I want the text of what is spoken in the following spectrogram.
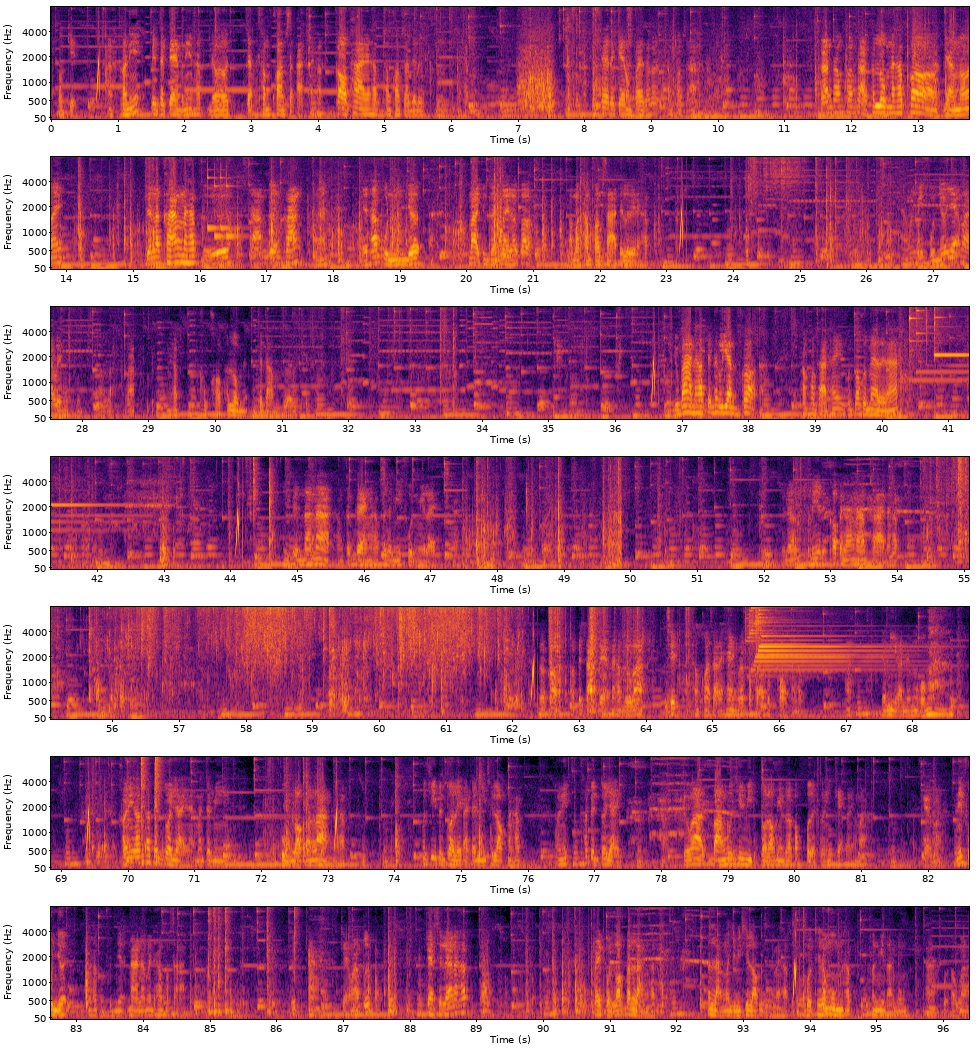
ก็เก็บอะคราวนี้เป็นตะแกรงตัวนี้นะครับ เดี๋ยวเราจะทำความสะอาดนะครับ ก็เอาผ้านะครับทำความสะอาดได้เลยนะครับแช่ตะแกรงลงไปแล้วก็ทำความสะอาด การทำความสะอาดพัดลมนะครับ ก็อย่างน้อย เดือนละครั้งนะครับ หรือสามเดือนครั้งนะแต่ถ้าฝุ่นมันเยอะมากจนเกินไปแล้วก็เอามาทำความสะอาดได้เลยนะครับอ่มันมีฝุ่นเยอะแยะมากเลยครับ นะครับขอบขอพัดลมเนี่ยมันจะดำแล้วก็เช็ดอยู่บ้านนะครับ เป็นนักเรียนก็ทำความสะอาดให้คุณพ่อคุณแม่เลยนะ นี่เป็นด้านหน้าของตะแกรงนะครับ ก็จะมีฝุ่นมีอะไรนะเสร็จแล้วตัวนี้ก็ไปล้างน้ำสะอาดนะครับ แล้วก็เอาไปตากแดดนะครับ หรือว่าเช็ดทำความสะอาดให้แห้งแล้วก็ค่อยเอาประกอบนะครับอะจะมีอีกอันนึงของผม คราวนี้ครับถ้าเป็นตัวใหญ่เนี่ยมันจะมีปุ่มล็อกด้านล่างนะครับ เมื่อกี้เป็นตัวเล็กอาจจะมีที่ล็อกนะครับอันนี้ถ้าเป็นตัวใหญ่หรือว่าบางรุ่นที่มีตัวล็อกนี่ยเราก็เปิดตัวนี้แกะอะไรมา แกะมาอันนี้ฝุ่นเยอะนะครับฝุ่นเยอะนานแล้วไม่ได้ทำความสะอาดปึ๊บอ่าแกะมาปึ๊บแกะเสร็จแล้วนะครับ ไปปลดล็อกด้านหลังครับ ด้านหลังมันจะมีที่ล็อกอยู่ใช่ไหมครับ กดทีละมุมนะครับ มันมีหลายมุม อ่ากดออกมา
